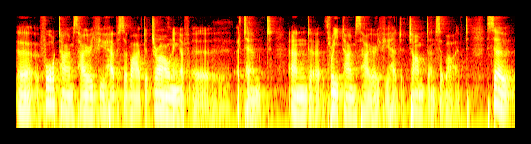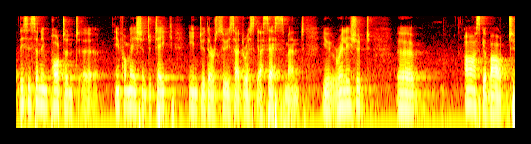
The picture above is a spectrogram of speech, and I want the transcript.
uh, four times higher if you have survived a drowning of, uh, attempt and uh, three times higher if you had jumped and survived. So this is an important uh, information to take into their suicide risk assessment. You really should uh, ask about uh,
